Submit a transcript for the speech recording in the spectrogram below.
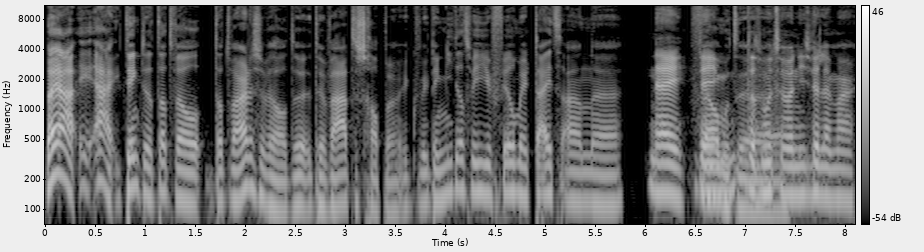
Nou ja, ja, ik denk dat dat wel, dat waren ze wel, de, de waterschappen. Ik, ik denk niet dat we hier veel meer tijd aan, eh, Nee, Vuil denk- moeten, dat eh, moeten we niet willen. Maar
